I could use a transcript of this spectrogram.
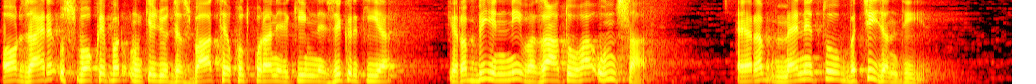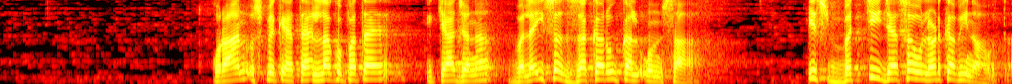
اور ظاہر اس موقع پر ان کے جو جذبات تھے، خود قرآن حکیم نے ذکر کیا کہ ربی انی وضاحت ہوا ان سا اے رب، میں نے تو بچی جن دی ہے۔ قرآن اس پہ کہتا ہے، اللہ کو پتہ ہے کہ کیا جنا؟ ولی سا زکر کل انسا اس بچی جیسا وہ لڑکا بھی نہ ہوتا۔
